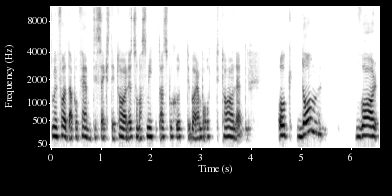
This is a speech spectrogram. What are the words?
som är födda på 50-60-talet som har smittats på 70 början på 80-talet. Och de var,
